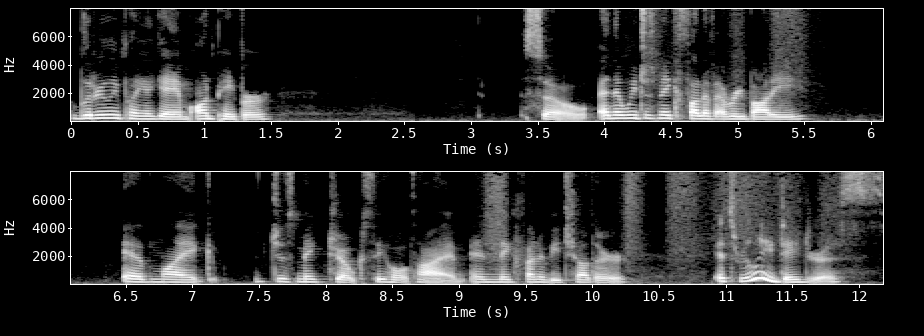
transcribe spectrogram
Literally playing a game on paper. So, and then we just make fun of everybody and like just make jokes the whole time and make fun of each other. It's really dangerous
